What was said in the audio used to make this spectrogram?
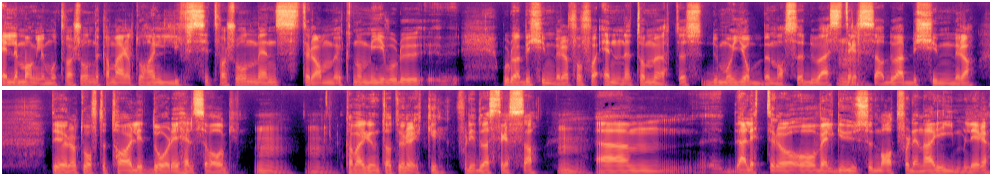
Eller mangler motivasjon. Det kan være at du har en livssituasjon med en stram økonomi hvor du, hvor du er bekymra for å få endene til å møtes. Du må jobbe masse, du er stressa, du er bekymra. Det gjør at du ofte tar litt dårlige helsevalg. Det kan være grunn til at du røyker fordi du er stressa. Um, det er lettere å, å velge usunn mat, for den er rimeligere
